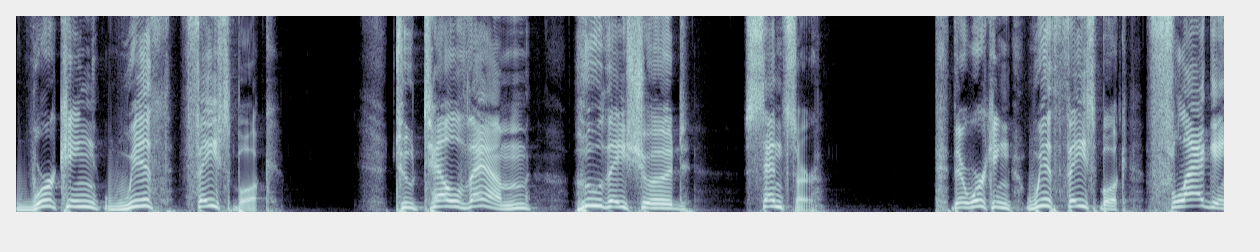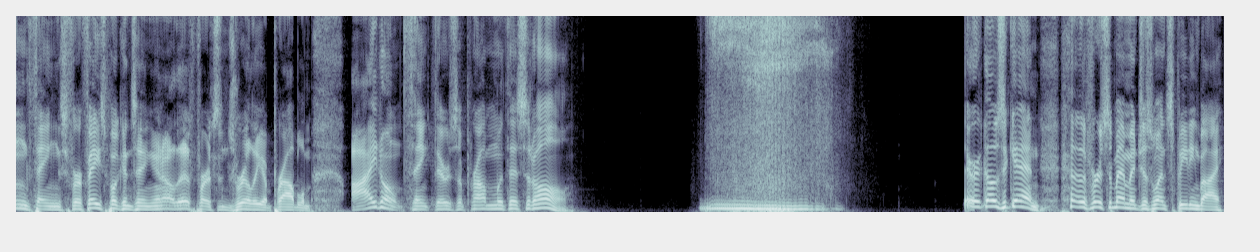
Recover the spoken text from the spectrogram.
working with Facebook to tell them who they should censor. They're working with Facebook, flagging things for Facebook and saying, you know, this person's really a problem. I don't think there's a problem with this at all. There it goes again. the First Amendment just went speeding by.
